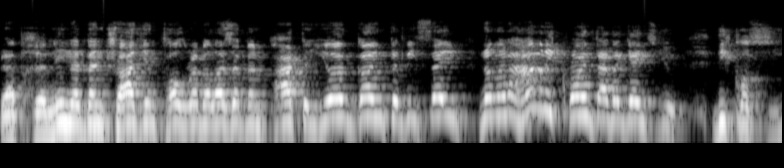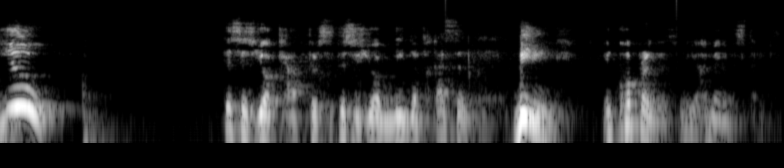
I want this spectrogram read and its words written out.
Reb Chanina ben Tradian told Reb Elazar ben Parta, you're going to be saved no matter how many crimes I have against you, because you, this is your characteristic, this is your need of chesed, being incorporated as me, I made a mistake.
